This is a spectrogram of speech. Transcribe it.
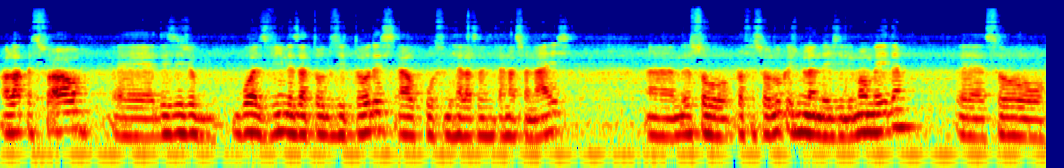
Olá pessoal, é, desejo boas-vindas a todos e todas ao curso de Relações Internacionais. Uh, eu sou o professor Lucas Milandês de Lima Almeida, é, sou,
